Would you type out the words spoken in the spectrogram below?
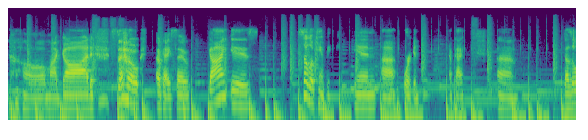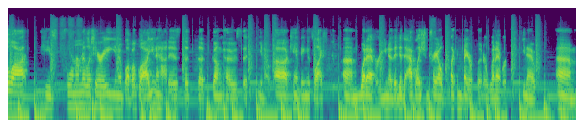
oh my god. So okay, so guy is solo camping in uh, Oregon. Okay, um, does it a lot. He's former military, you know, blah blah blah. You know how it is. The the gung hos that you know, uh, camping is life um, whatever. You know, they did the Appalachian Trail fucking barefoot or whatever. You know, um,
